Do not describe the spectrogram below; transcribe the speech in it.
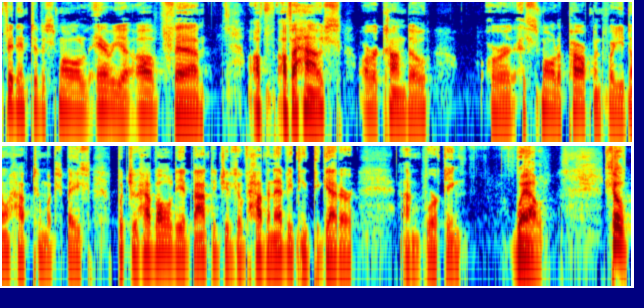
fit into the small area of um, of of a house or a condo or a small apartment where you don't have too much space, but you have all the advantages of having everything together and working well. So,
